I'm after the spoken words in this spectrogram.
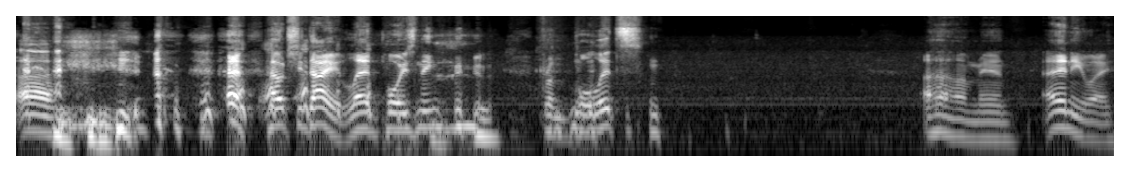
uh, How'd she die? Lead poisoning from bullets. oh man. Anyway,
